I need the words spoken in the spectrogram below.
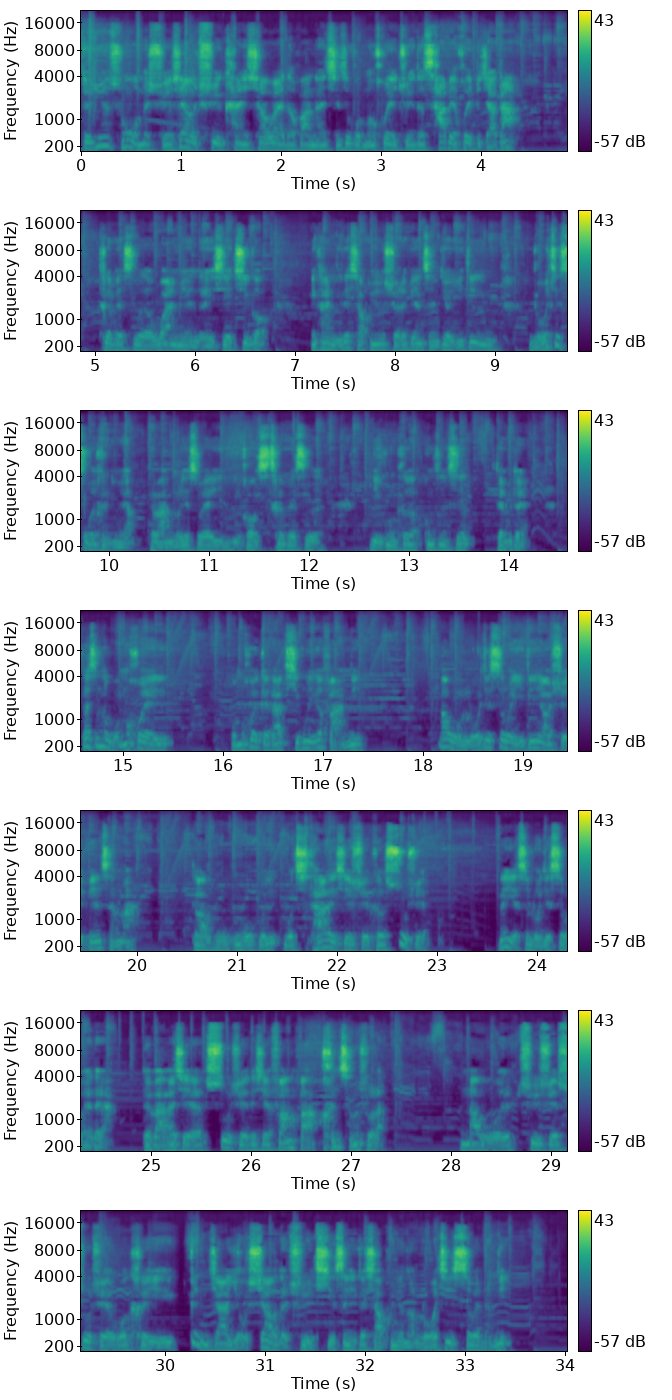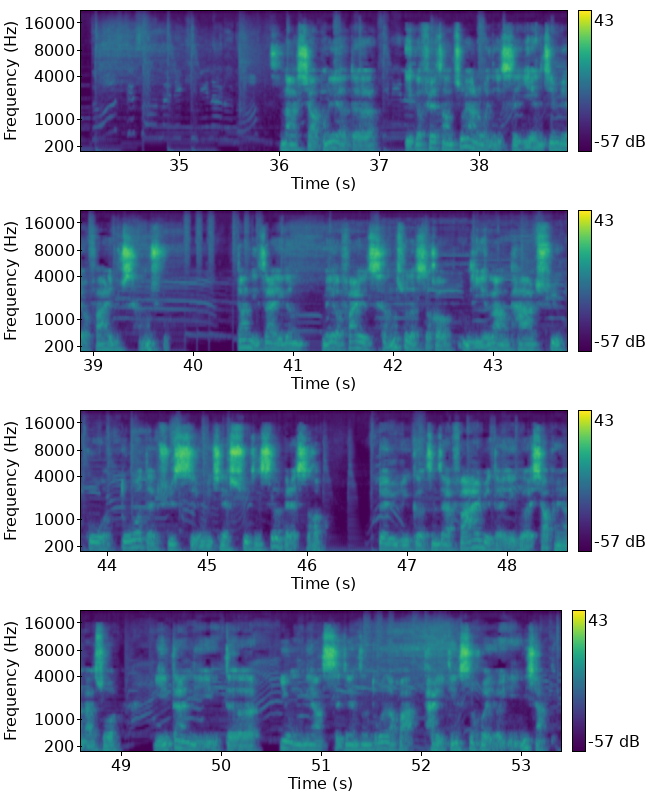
对，因为从我们学校去看校外的话呢，其实我们会觉得差别会比较大，特别是外面的一些机构。你看，你的小朋友学了编程，就一定逻辑思维很重要，对吧？逻辑思维以后特别是理工科工程师，对不对？但是呢，我们会我们会给他提供一个反例。那我逻辑思维一定要学编程吗？对吧？我我我我其他的一些学科，数学那也是逻辑思维的呀，对吧？而且数学的一些方法很成熟了。那我去学数学，我可以更加有效的去提升一个小朋友的逻辑思维能力。那小朋友的一个非常重要的问题是眼睛没有发育成熟。当你在一个没有发育成熟的时候，你让他去过多的去使用一些数字设备的时候，对于一个正在发育的一个小朋友来说，一旦你的用量时间增多的话，他一定是会有影响的。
